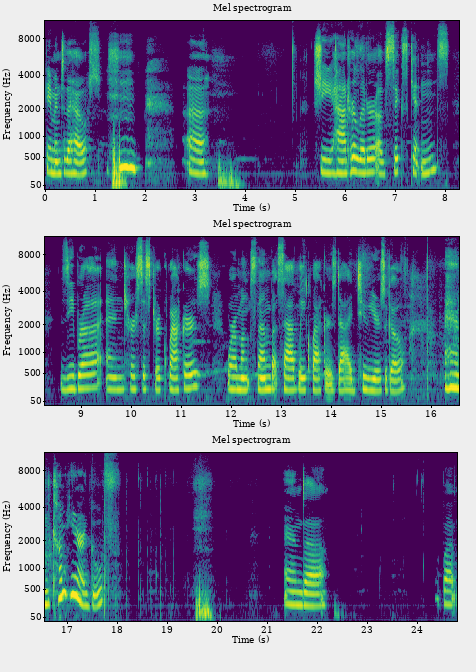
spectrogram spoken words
came into the house. uh, she had her litter of six kittens. Zebra and her sister Quackers were amongst them, but sadly Quackers died two years ago. And come here, Goof. And, uh, but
